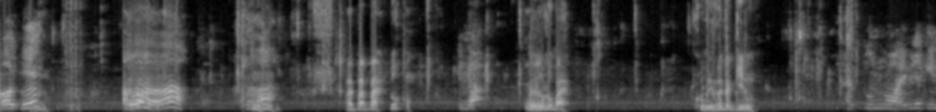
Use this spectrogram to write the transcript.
ก็ยิงเออเออไปไปไปลุกกินละเออลุกไปคนอื่นเขาจะกินแต่ตัวหน่อยไม่ได้กิน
